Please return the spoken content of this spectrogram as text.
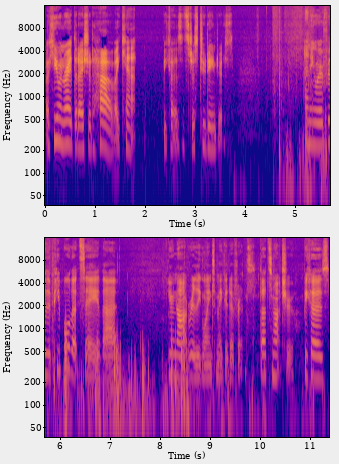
a human right that I should have, I can't because it's just too dangerous. Anyway, for the people that say that you're not really going to make a difference. That's not true because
